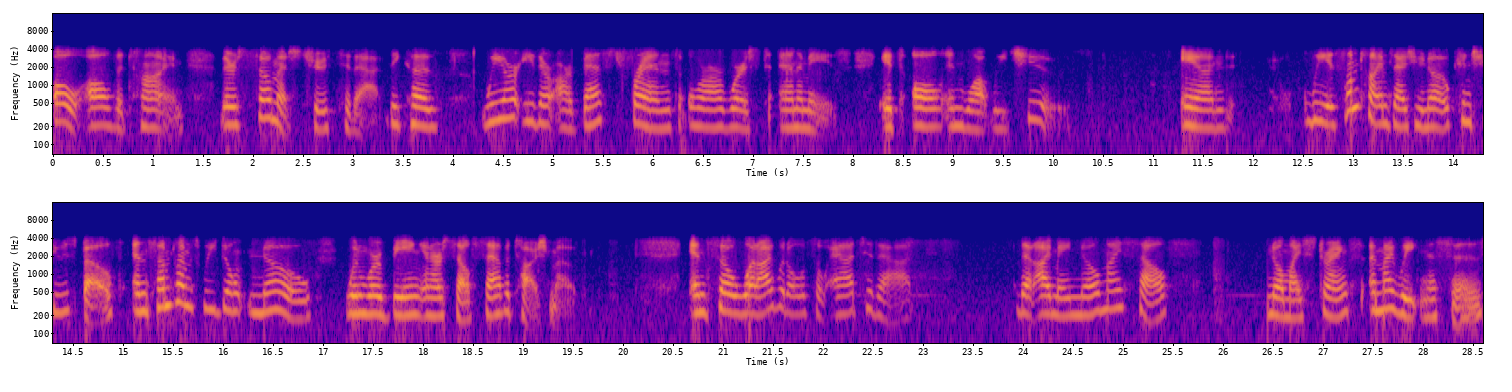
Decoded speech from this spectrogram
Oh, all the time. There's so much truth to that because we are either our best friends or our worst enemies. It's all in what we choose. And we sometimes, as you know, can choose both, and sometimes we don't know when we're being in our self sabotage mode. And so, what I would also add to that, that I may know myself, know my strengths and my weaknesses,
